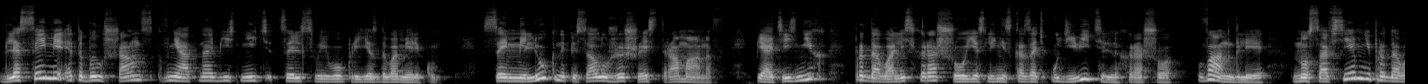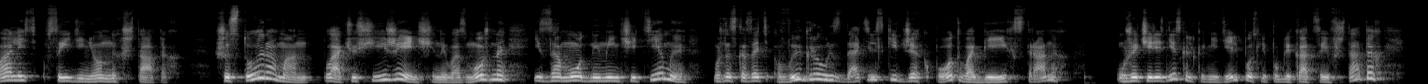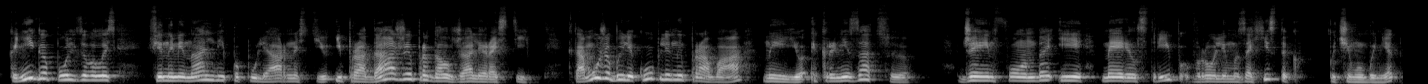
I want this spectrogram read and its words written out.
Для Сэмми это был шанс внятно объяснить цель своего приезда в Америку. Сэмми Люк написал уже шесть романов. Пять из них продавались хорошо, если не сказать удивительно хорошо, в Англии, но совсем не продавались в Соединенных Штатах. Шестой роман «Плачущие женщины», возможно, из-за модной нынче темы, можно сказать, выиграл издательский джекпот в обеих странах. Уже через несколько недель после публикации в Штатах книга пользовалась феноменальной популярностью, и продажи продолжали расти. К тому же были куплены права на ее экранизацию. Джейн Фонда и Мэрил Стрип в роли мазохисток? Почему бы нет?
